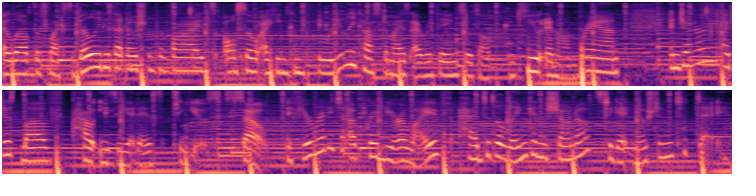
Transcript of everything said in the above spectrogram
I love the flexibility that Notion provides. Also, I can completely customize everything so it's all cute and on brand. And generally, I just love how easy it is to use. So, if you're ready to upgrade your life, head to the link in the show notes to get Notion today.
